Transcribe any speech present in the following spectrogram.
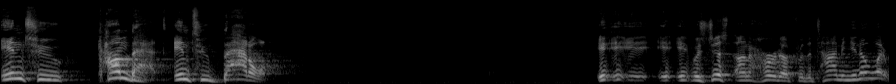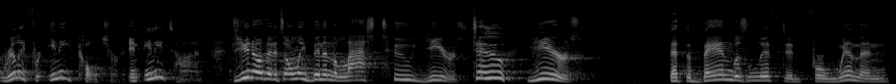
into combat, into battle, It, it, it, was just unheard of for the time. And you know what? Really, for any culture, in any time. Do you know that it's only been in the last two years, two years, that the ban was lifted for women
